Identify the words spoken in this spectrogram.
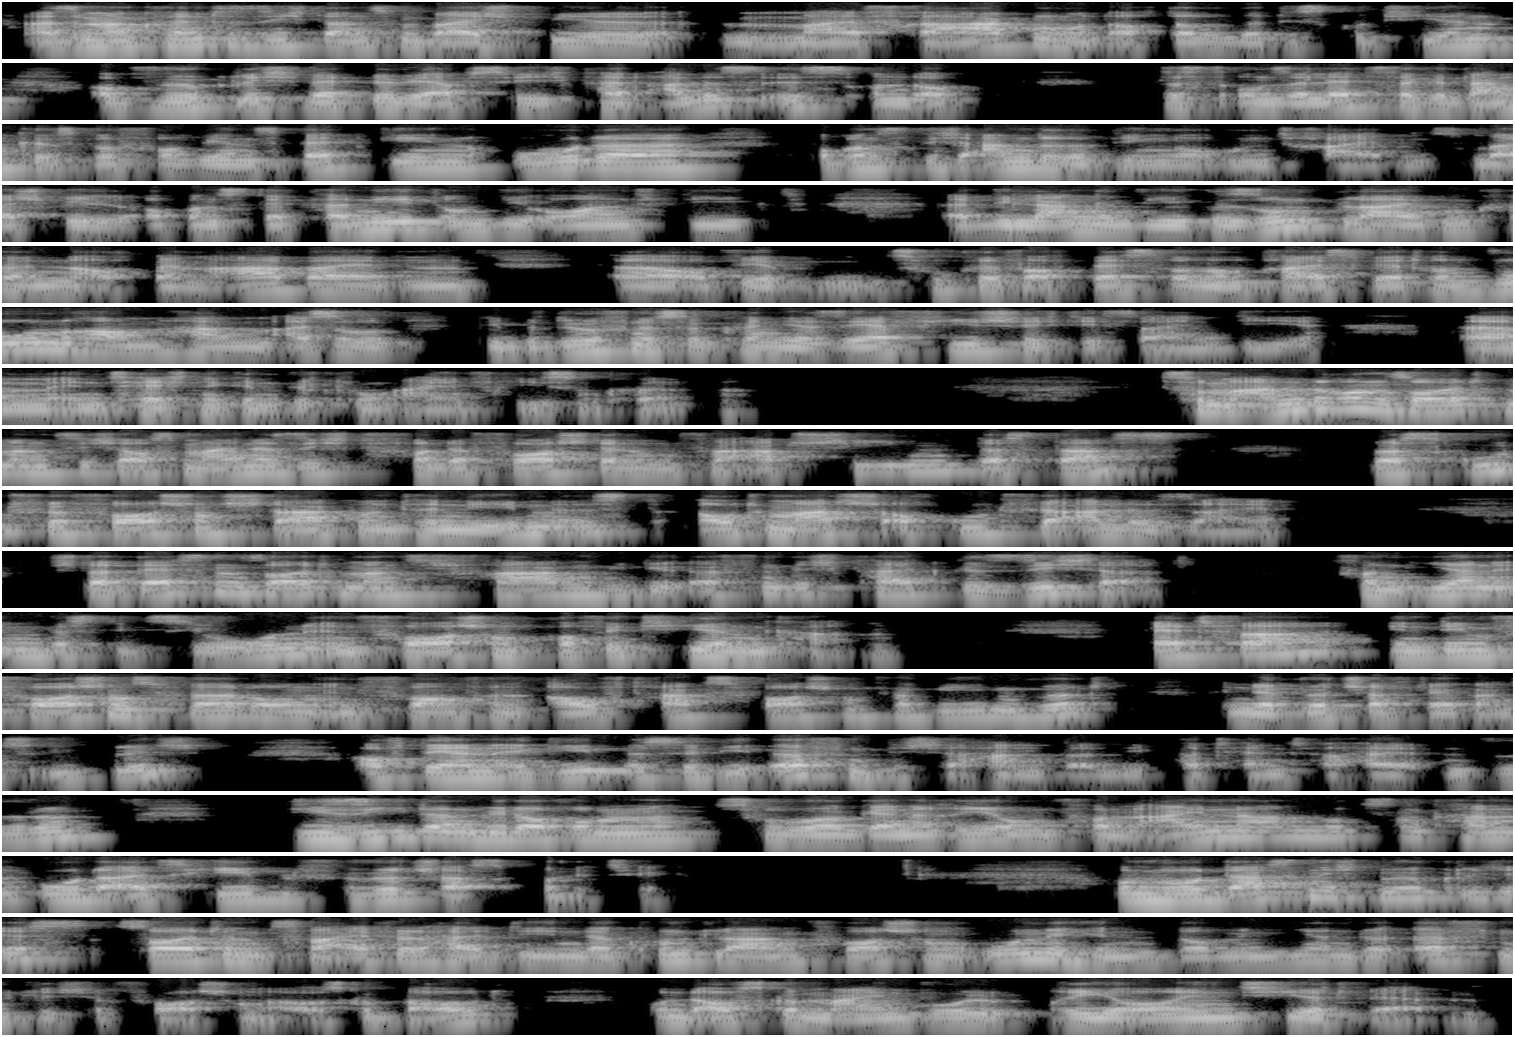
Also man könnte sich dann zum Beispiel mal fragen und auch darüber diskutieren, ob wirklich Wettbewerbsfähigkeit alles ist und ob das unser letzter Gedanke ist, bevor wir ins Bett gehen, oder ob uns nicht andere Dinge umtreiben. Zum Beispiel, ob uns der Planet um die Ohren fliegt, äh, wie lange wir gesund bleiben können, auch beim Arbeiten, äh, ob wir Zugriff auf besseren und preiswerteren Wohnraum haben. Also die Bedürfnisse können ja sehr vielschichtig sein, die ähm, in Technikentwicklung einfließen könnten. Zum anderen sollte man sich aus meiner Sicht von der Vorstellung verabschieden, dass das, was gut für forschungsstarke Unternehmen ist, automatisch auch gut für alle sei. Stattdessen sollte man sich fragen, wie die Öffentlichkeit gesichert von ihren Investitionen in Forschung profitieren kann. Etwa, indem Forschungsförderung in Form von Auftragsforschung vergeben wird, in der Wirtschaft ja ganz üblich, auf deren Ergebnisse die öffentliche Hand dann die Patente halten würde, die sie dann wiederum zur Generierung von Einnahmen nutzen kann oder als Hebel für Wirtschaftspolitik. Und wo das nicht möglich ist, sollte im Zweifel halt die in der Grundlagenforschung ohnehin dominierende öffentliche Forschung ausgebaut und aufs Gemeinwohl reorientiert werden.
